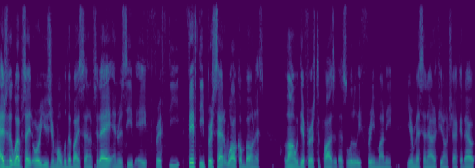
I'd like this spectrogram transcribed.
Head to the website or use your mobile device sign up today and receive a 50, 50% welcome bonus along with your first deposit. That's literally free money. You're missing out if you don't check it out.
